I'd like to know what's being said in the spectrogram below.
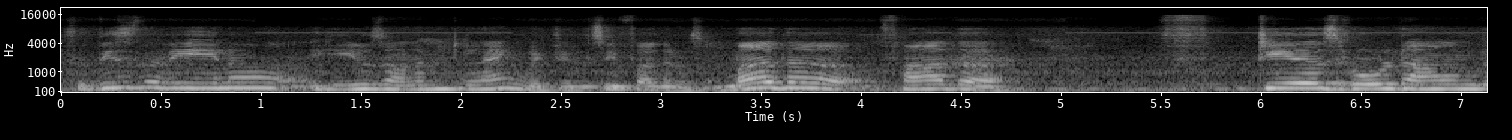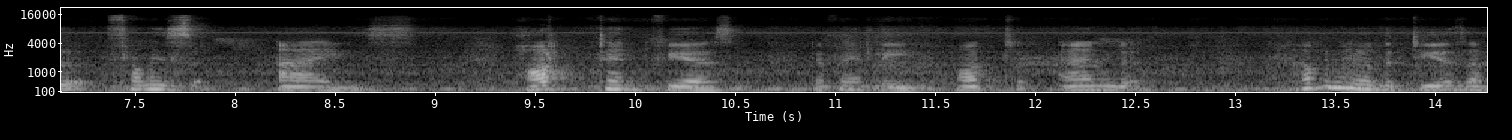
So this is the way, you know, he used ornamental language. You'll see further also. Mother, father, tears roll down from his eyes. Hot and fierce, definitely hot. And how can you know the tears are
